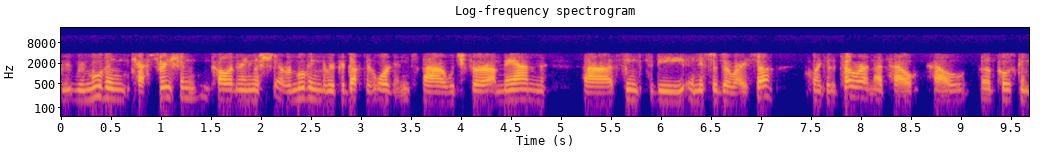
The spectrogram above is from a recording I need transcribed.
re- removing castration, call it in English, removing the reproductive organs, uh, which for a man uh, seems to be an d'oraisa, according to the Torah, and that's how how uh, poskim.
